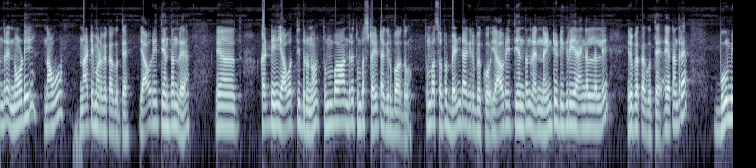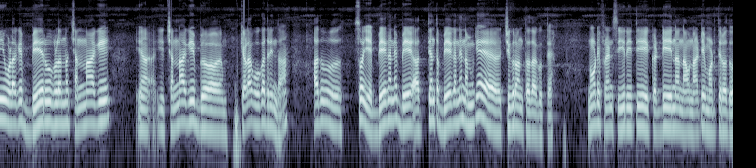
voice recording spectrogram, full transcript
ಅಂದರೆ ನೋಡಿ ನಾವು ನಾಟಿ ಮಾಡಬೇಕಾಗುತ್ತೆ. ಯಾವ ರೀತಿ ಅಂತಂದರೆ ಕಡ್ಡಿ ಯಾವತ್ತಿದ್ರೂ ತುಂಬ ಅಂದರೆ ತುಂಬ ಸ್ಟ್ರೈಟ್ ಆಗಿರಬಾರ್ದು. ತುಂಬ ಸ್ವಲ್ಪ ಬೆಂಡ್ ಆಗಿರಬೇಕು. ಯಾವ ರೀತಿ ಅಂತಂದರೆ ನೈಂಟಿ ಡಿಗ್ರಿ ಆ್ಯಂಗಲಲ್ಲಿ ಇರಬೇಕಾಗುತ್ತೆ. ಯಾಕಂದರೆ ಭೂಮಿ ಒಳಗೆ ಬೇರುಗಳನ್ನು ಚೆನ್ನಾಗಿ ಈ ಚೆನ್ನಾಗಿ ಬ, ಕೆಳಗೆ ಹೋಗೋದ್ರಿಂದ ಅದು ಸೊ ಎ ಬೇಗನೆ ಬೇ, ಅತ್ಯಂತ ಬೇಗನೆ ನಮಗೆ ಚಿಗುರೋಂಥದ್ದಾಗುತ್ತೆ ನೋಡಿ ಫ್ರೆಂಡ್ಸ್ ಈ ರೀತಿ ಕಡ್ಡಿನ ನಾವು ನಾಟಿ ಮಾಡ್ತಿರೋದು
